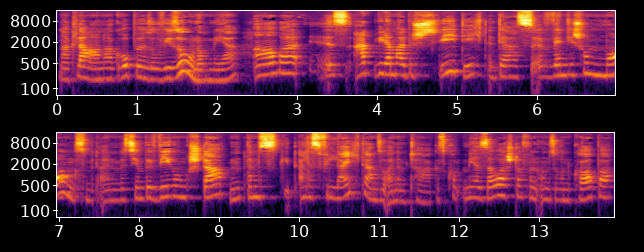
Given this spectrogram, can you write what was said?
Na klar, in einer Gruppe sowieso noch mehr. Aber es hat wieder mal bestätigt, dass äh, wenn wir schon morgens mit ein bisschen Bewegung starten, dann geht alles viel leichter an so einem Tag. Es kommt mehr Sauerstoff in unseren Körper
